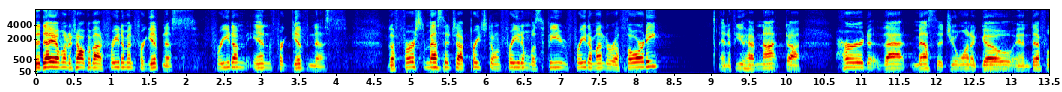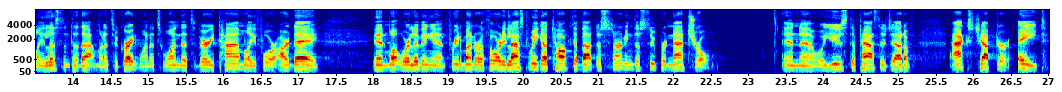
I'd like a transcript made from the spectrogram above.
Today, I want to talk about freedom and forgiveness. Freedom in forgiveness. The first message I preached on freedom was freedom under authority. And if you have not uh, heard that message, you'll want to go and definitely listen to that one. It's a great one. It's one that's very timely for our day and what we're living in. Freedom under authority. Last week I talked about discerning the supernatural. And uh, we used the passage out of Acts chapter 8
